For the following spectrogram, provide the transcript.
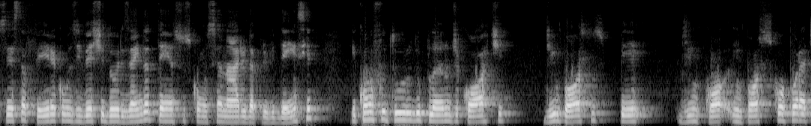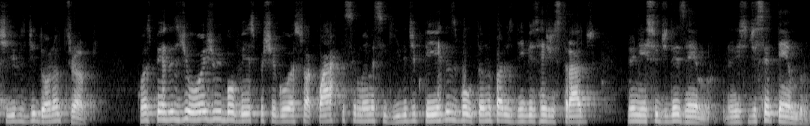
sexta-feira, com os investidores ainda tensos com o cenário da Previdência e com o futuro do plano de corte de impostos, de impostos corporativos de Donald Trump. Com as perdas de hoje, o Ibovespa chegou à sua quarta semana seguida de perdas, voltando para os níveis registrados no início de dezembro, no início de setembro.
